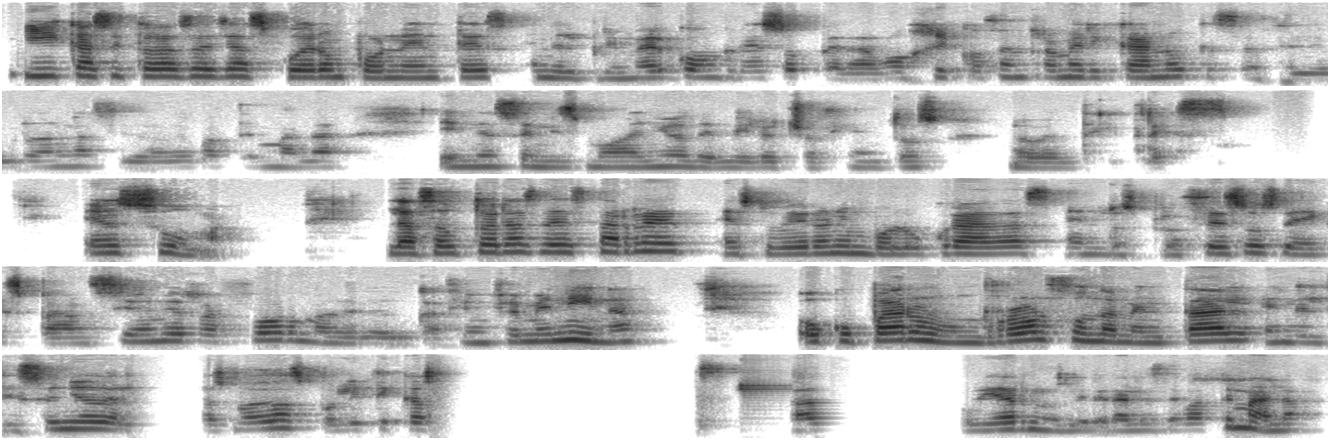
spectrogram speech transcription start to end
y casi todas ellas fueron ponentes en el primer Congreso Pedagógico Centroamericano que se celebró en la ciudad de Guatemala en ese mismo año de 1893. En suma, las autoras de esta red estuvieron involucradas en los procesos de expansión y reforma de la educación femenina, ocuparon un rol fundamental en el diseño de las nuevas políticas de los gobiernos liberales de Guatemala,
